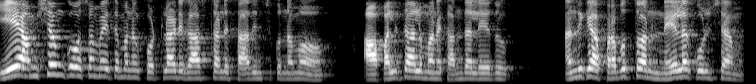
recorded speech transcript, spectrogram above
ఏ అంశం కోసం అయితే మనం కొట్లాడి రాష్ట్రాన్ని సాధించుకున్నామో ఆ ఫలితాలు మనకు అందలేదు. అందుకే ఆ ప్రభుత్వాన్ని నేల కూల్చాం.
